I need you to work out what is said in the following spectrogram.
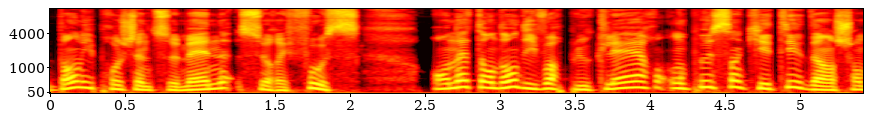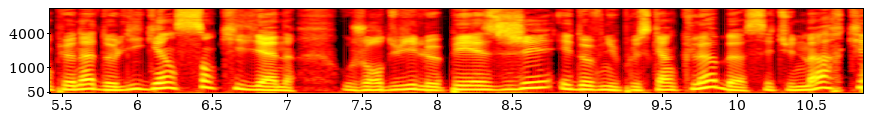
dans les prochaines semaines serait fausse. En attendant d'y voir plus clair, on peut s'inquiéter d'un championnat de Ligue 1 sans Kylian. Aujourd'hui, le PSG est devenu plus qu'un club, c'est une marque,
